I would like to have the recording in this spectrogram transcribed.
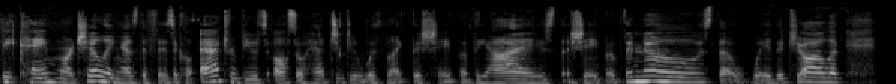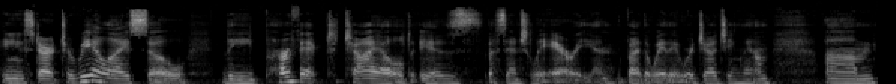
became more chilling as the physical attributes also had to do with like the shape of the eyes, the shape of the nose, the way the jaw looked. And you start to realize so the perfect child is essentially Aryan by the way they were judging them. Um,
